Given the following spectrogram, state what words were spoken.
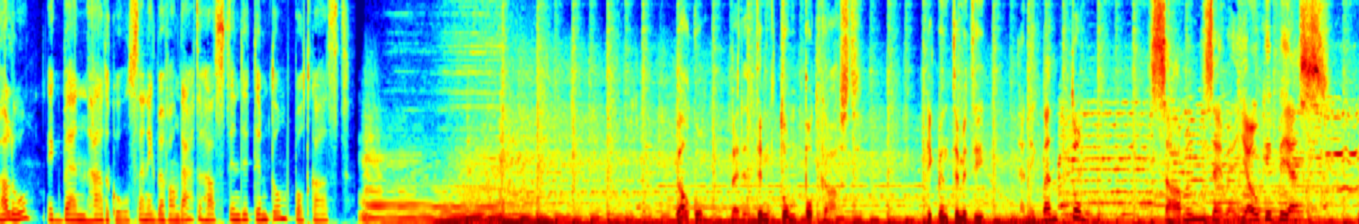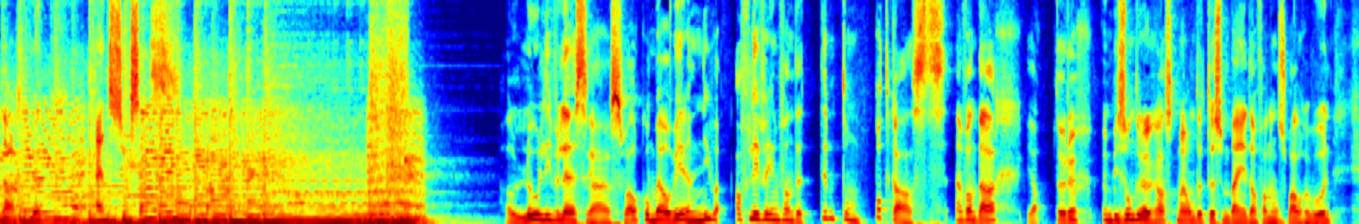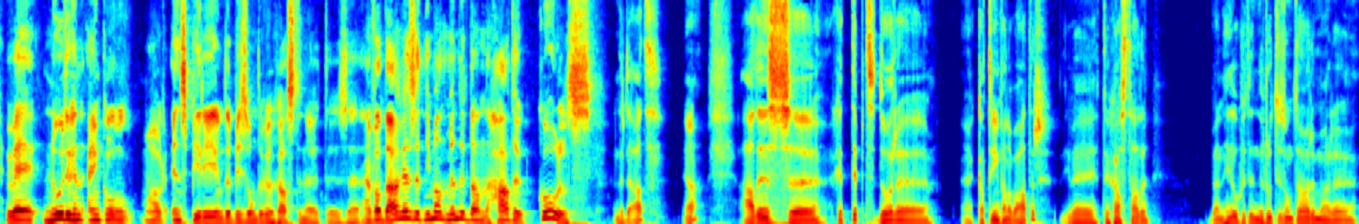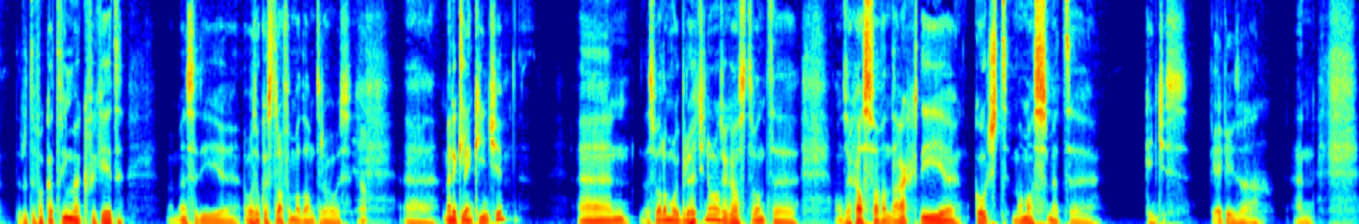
Hallo, ik ben Hade Kools en ik ben vandaag de gast in de Tim Tom podcast. Welkom bij de Tim Tom podcast. Ik ben Timothy En ik ben Tom. Samen zijn wij jouw GPS naar geluk en succes. Hallo lieve luisteraars, welkom bij alweer een nieuwe aflevering van de Tim Tom podcast. En vandaag, ja, terug een bijzondere gast, maar ondertussen ben je dat van ons wel gewoon. Wij nodigen enkel maar inspirerende, bijzondere gasten uit. Dus, eh, en vandaag is het niemand minder dan Hade Kools. Inderdaad, ja. Aden is eh, getipt door eh, Katrien van der Water, die wij te gast hadden. Ik ben heel goed in de routes onthouden, maar de route van Katrien ben ik vergeten. Mensen die... dat was ook een straffe madame trouwens. Ja. Eh, met een klein kindje. En dat is wel een mooi bruggetje naar onze gast, want eh, onze gast van vandaag, die coacht mama's met kindjes. Kijk eens aan. En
